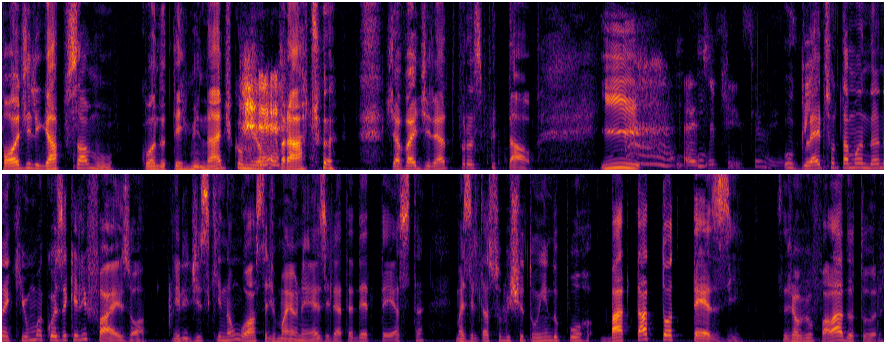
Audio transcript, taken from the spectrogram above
pode ligar para o SAMU. Quando terminar de comer o prato, já vai direto para o hospital. E é difícil mesmo. O Gladson tá mandando aqui uma coisa que ele faz, ó. Ele diz que não gosta de maionese, ele até detesta, mas ele está substituindo por batatotese. Você já ouviu falar, doutora?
